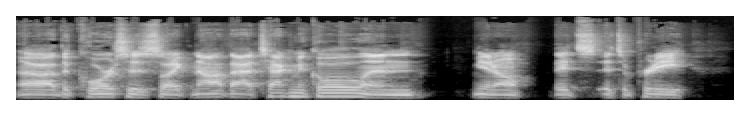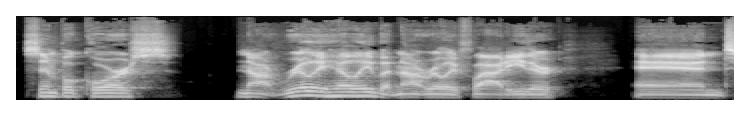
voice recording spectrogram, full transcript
uh, the course is like not that technical and you know, it's it's a pretty simple course, not really hilly, but not really flat either. And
